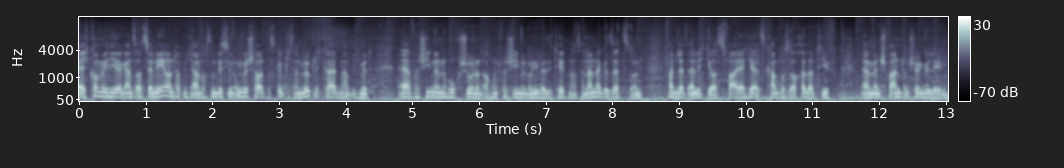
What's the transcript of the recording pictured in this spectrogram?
Ja, ich komme hier ganz aus der Nähe und habe mich einfach so ein bisschen umgeschaut, was gibt es an Möglichkeiten, habe mich mit äh, verschiedenen Hochschulen und auch mit verschiedenen Universitäten auseinandergesetzt und fand letztendlich die Ostfalia hier als Campus auch relativ ähm, entspannt und schön gelegen.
